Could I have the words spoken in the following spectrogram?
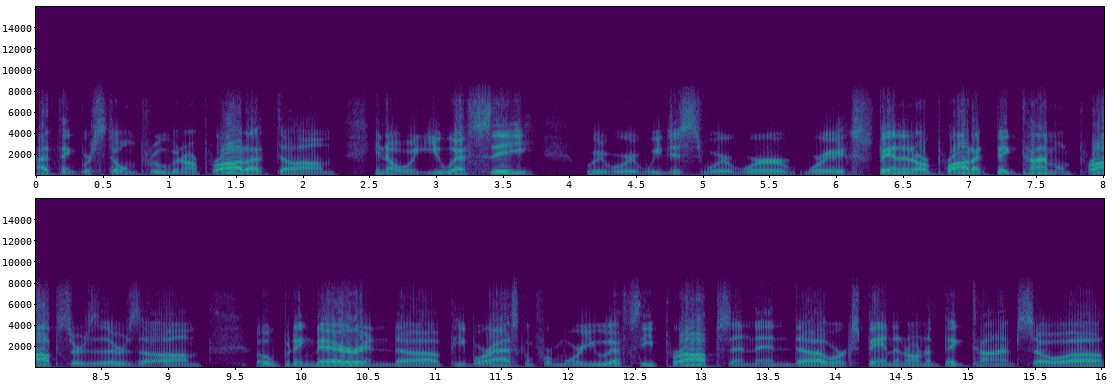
i think we're still improving our product. Um, you know with ufc we we we just we're we're we're expanding our product big time on props. There's there's um opening there and uh, people are asking for more ufc props and and uh, we're expanding on it big time. So uh,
